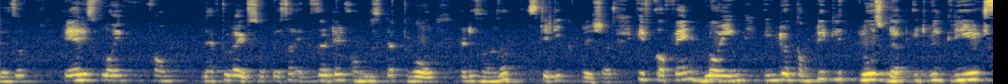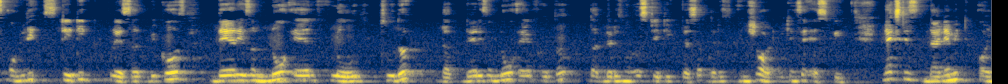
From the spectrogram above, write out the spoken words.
There's a air is flowing from left to right. So pressure exerted on this duct wall. That is known as static pressure. If a fan blowing into a completely closed duct, it will create only static pressure because there is a no air flow through the duct. There is a no air flow through that, that is known as static pressure that is in short we can say SP. Next is dynamic or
